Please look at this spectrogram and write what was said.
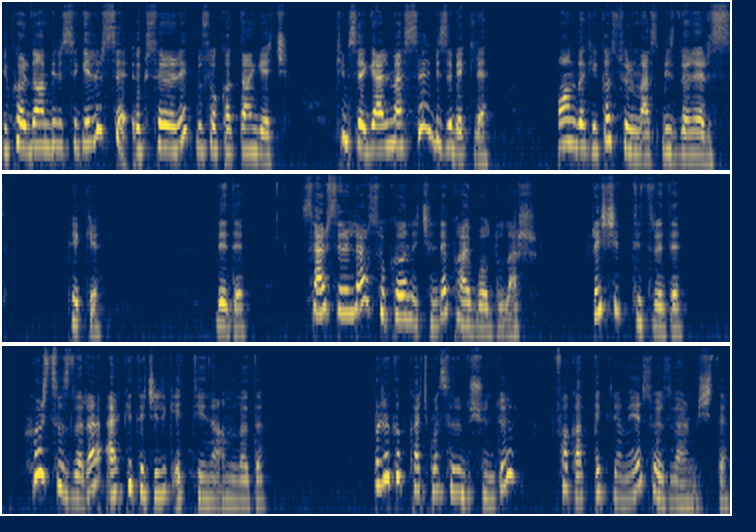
''Yukarıdan birisi gelirse öksürerek bu sokaktan geç. Kimse gelmezse bizi bekle. On dakika sürmez biz döneriz.'' ''Peki'' dedi. Serseriler sokağın içinde kayboldular. Reşit titredi. Hırsızlara erketecilik ettiğini anladı. Bırakıp kaçmasını düşündü fakat beklemeye söz vermişti.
